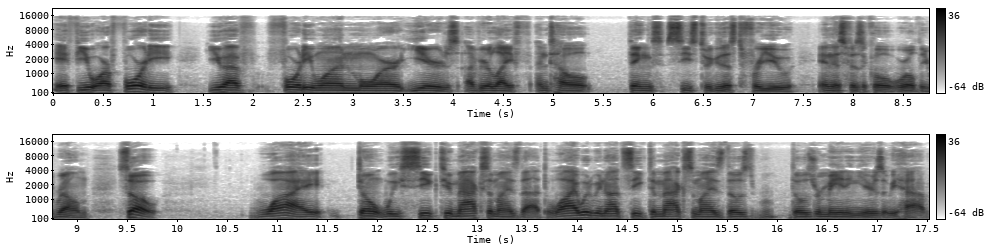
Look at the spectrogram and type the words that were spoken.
If you are 40, you have 41 more years of your life until things cease to exist for you in this physical worldly realm. So, why don't we seek to maximize that? Why would we not seek to maximize those those remaining years that we have?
